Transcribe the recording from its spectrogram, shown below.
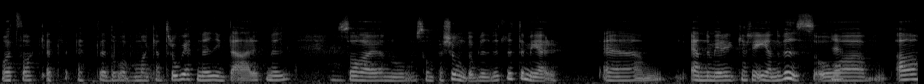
och sak, ett, ett då vad man kan tro är ett nej inte är ett nej så har jag nog som person då blivit lite mer ehm, ännu mer kanske envis och Ja. ja.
